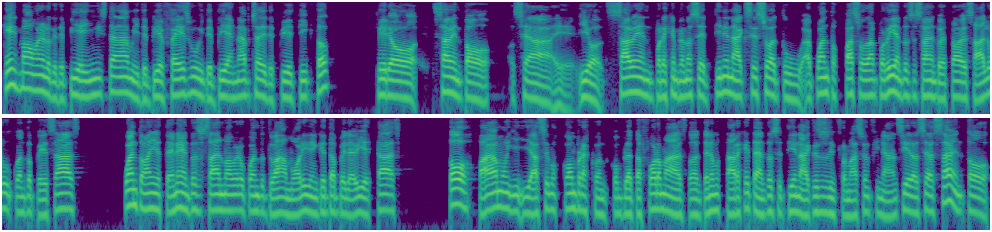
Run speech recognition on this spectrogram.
que es más o menos lo que te pide Instagram y te pide Facebook y te pide Snapchat y te pide TikTok. Pero saben todo. O sea, eh, digo, saben, por ejemplo, no sé, tienen acceso a tu a cuántos pasos das por día, entonces saben tu estado de salud, cuánto pesas, cuántos años tenés, entonces saben más o menos cuánto te vas a morir, en qué etapa de la vida estás. Todos pagamos y, hacemos compras con, con plataformas donde tenemos tarjetas, entonces tienen acceso a información financiera, o sea, saben todo.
